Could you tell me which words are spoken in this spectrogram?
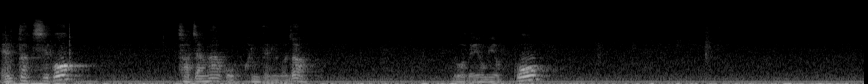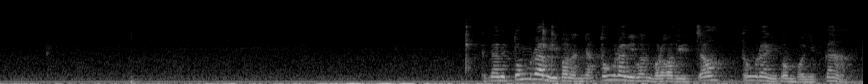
엔터 치고 저장하고 하면 되는 거죠. 요 내용이었고 그 다음에 동그라미 2번은요. 동그라미 2번은 뭐라고 되어 있죠? 동그라미 2번 보니까 어,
